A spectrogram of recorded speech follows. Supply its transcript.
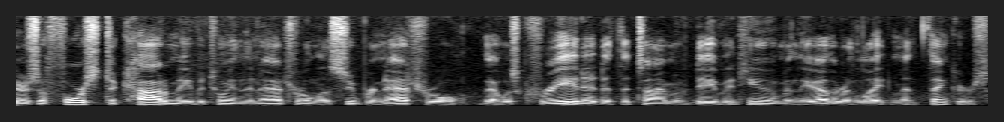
There's a forced dichotomy between the natural and the supernatural that was created at the time of David Hume and the other Enlightenment thinkers.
